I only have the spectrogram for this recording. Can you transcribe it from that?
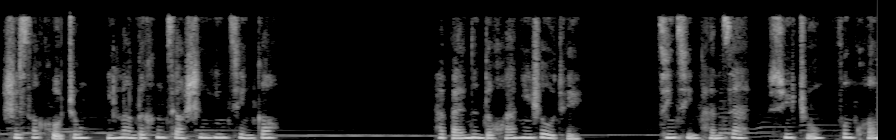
石嫂口中淫浪的哼叫声音渐高，她白嫩的滑腻肉腿。紧紧盘在虚竹疯狂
